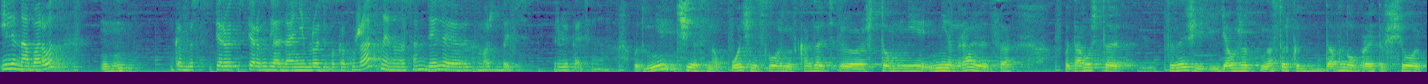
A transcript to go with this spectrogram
Или наоборот, угу. как бы с первого, с первого взгляда они вроде бы как ужасные, но на самом деле это может быть привлекательно? Вот мне, честно, очень сложно сказать, э, что мне не нравится, потому что, ты знаешь, я уже настолько давно про это все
